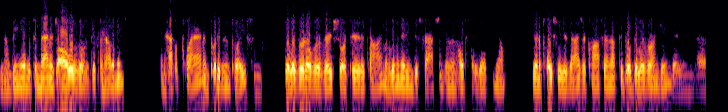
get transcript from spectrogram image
you know, being able to manage all of those different elements and have a plan and put it in place and deliver it over a very short period of time, eliminating distractions, and then hopefully that you know you're in a place where your guys are confident enough to go deliver on game day. And uh,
